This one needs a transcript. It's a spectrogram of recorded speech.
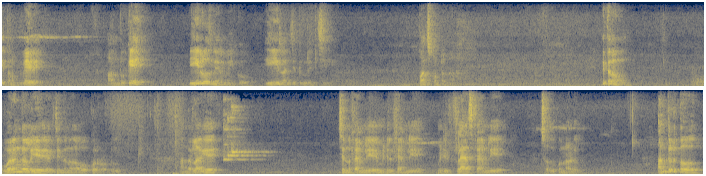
ఇతను వేరే. అందుకే ఈరోజు నేను మీకు ఈ రంజిత్ గురించి పంచుకుంటున్నాను. ఇతను వరంగల్ ఏరియాకి చెందిన ఓ కుర్రోడు. అందరిలాగే చిన్న family middle family middle class family చదువుకున్నాడు. అంతటితో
